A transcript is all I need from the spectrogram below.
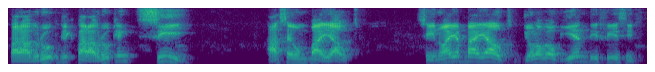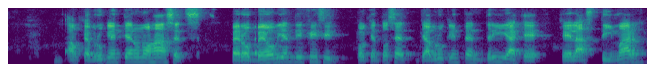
para, Brooklyn, para Brooklyn sí hace un buyout. Si no hay el buyout, yo lo veo bien difícil, aunque Brooklyn tiene unos assets, pero veo bien difícil porque entonces ya Brooklyn tendría que, lastimar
